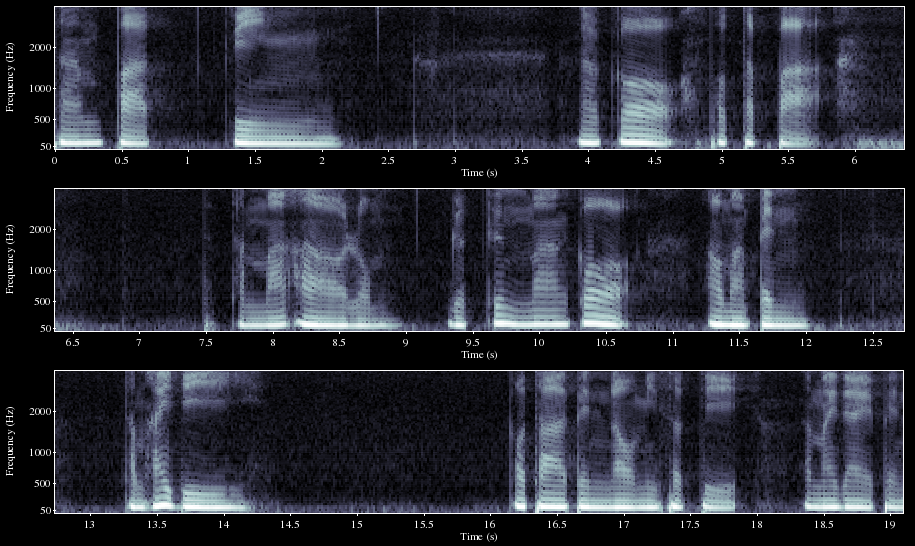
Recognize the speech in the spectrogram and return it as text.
สัมผัสกลิ่นแล้วก็พตปะ ธรรมะอารมณ์เกิดขึ้นมาก็เอามาเป็นทำให้ดี ก็ถ้าเป็นเรามีสติไม่ได้เป็น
